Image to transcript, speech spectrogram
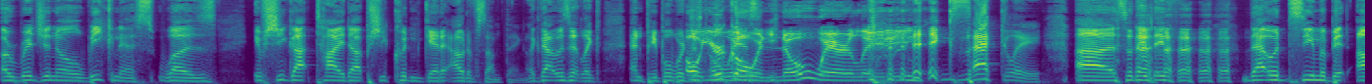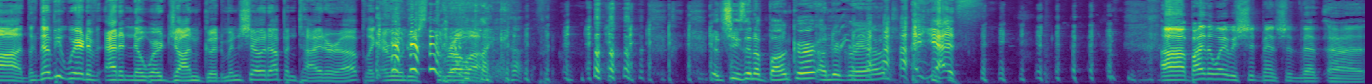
original weakness was if she got tied up she couldn't get it out of something. Like that was it. Like and people were just always- going nowhere, lady. exactly. Uh so they, they that would seem a bit odd. Like that'd be weird if out of nowhere john goodman showed up and tied her up. Like everyone just throw Oh my up god! and she's in a bunker underground. yes. Uh, by the way, we should mention that uh,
